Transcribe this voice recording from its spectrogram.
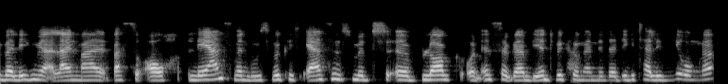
überlegen wir allein mal, was du auch lernst, wenn du es wirklich ernst nimmst mit äh, Blog und Instagram, die Entwicklungen in der Digitalisierung. Ne?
